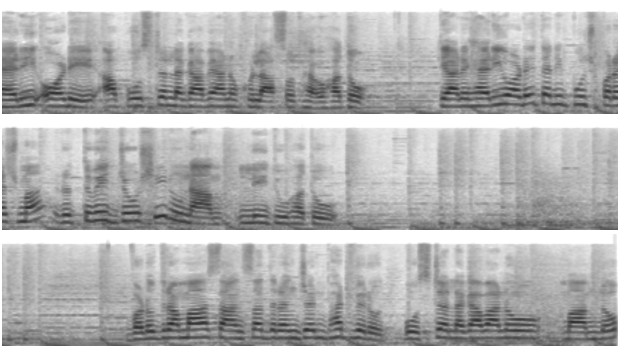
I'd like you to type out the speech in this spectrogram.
હેરી ઓડે આ પોસ્ટર લગાવ્યાનો ખુલાસો થયો હતો. ત્યારે હેરી ઓડે તેની પૂછપરછમાં ઋત્વિજ જોશીનું નામ લીધું હતું. વડોદરામાં સાંસદ રંજન ભટ્ટ વિરુદ્ધ પોસ્ટર લગાવવાનો મામલો.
